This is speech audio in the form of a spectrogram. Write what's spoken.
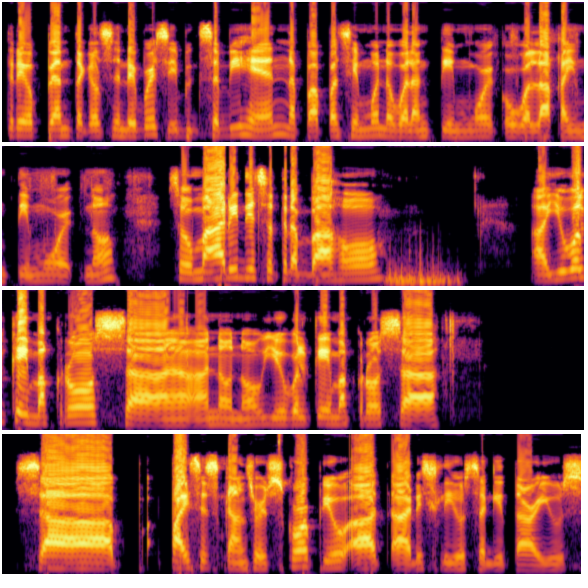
Three of Pentacles in reverse, ibig sabihin, napapansin mo na walang teamwork o wala kayong teamwork, no? So, maari din sa trabaho, uh, you will came across sa, uh, ano, no? You will came across sa, sa Pisces, Cancer, Scorpio at Aries, Leo, Sagittarius.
